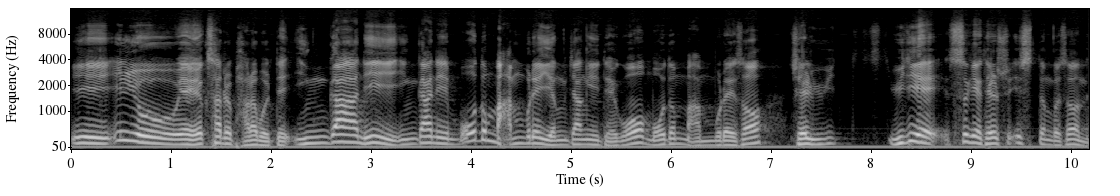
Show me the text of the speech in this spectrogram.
이 인류의 역사를 바라볼 때 인간이 인간이 모든 만물의 영장이 되고 모든 만물에서 제일 위, 위기에 쓰게 될 수 있었던 것은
